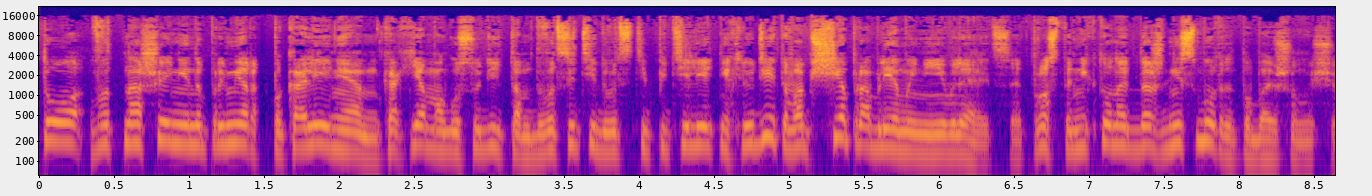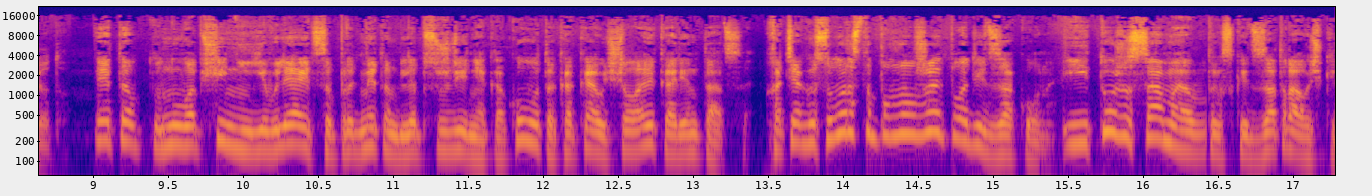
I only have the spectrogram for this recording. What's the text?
То в отношении, например, поколения, как я могу судить, там 20-25-летних людей, это вообще проблемой не является. Просто никто на это даже не смотрит по большому счету. Это, ну, вообще не является предметом для обсуждения какого-то, какая у человека ориентация. Хотя государство продолжает плодить законы. И то же самое, так сказать, затравочки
